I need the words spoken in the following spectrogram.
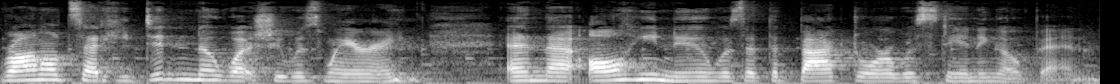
Ronald said he didn't know what she was wearing and that all he knew was that the back door was standing open.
